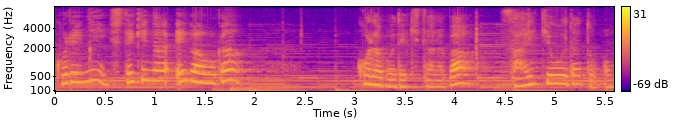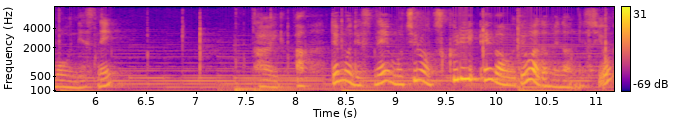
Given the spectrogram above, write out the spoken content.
これに素敵な笑顔がコラボできたらば最強だと思うんですね。はい、あでもですねもちろん作り笑顔ではダメなんですよ。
